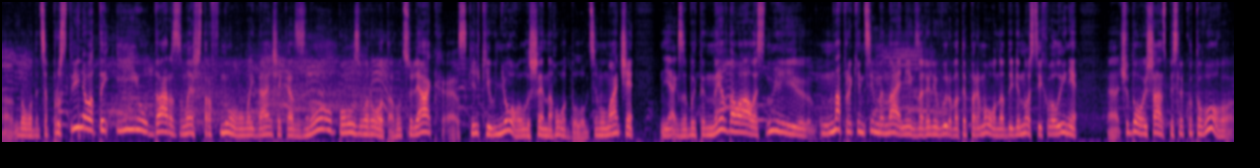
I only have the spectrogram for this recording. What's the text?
Е, Доводиться прострілювати, і удар з меж штрафного майданчика знову повз ворота. Гуцуляк, е, скільки в нього лише нагод було в цьому матчі, ніяк забити не вдавалось. Ну і наприкінці Минай міг взагалі вирвати перемогу на 90-й хвилині. Е, Чудовий шанс після кутового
